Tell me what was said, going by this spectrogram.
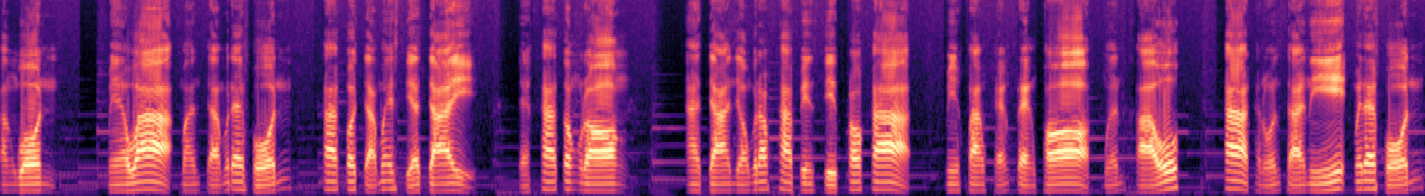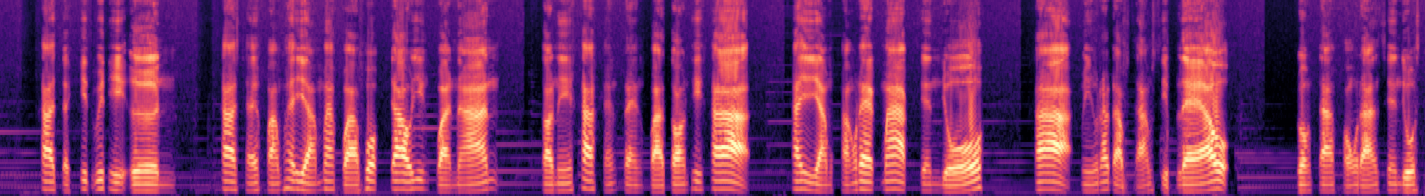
กังวล แม้ว่ามันจะไม่ได้ผลข้าก็จะไม่เสียใจ แต่ข้าต้องลอง อาจารย์ยอมรับข้าเป็นศิษย์เพราะข้ามีความแข็งแกร่งพอเหมือนเขา ถ้าถนนสายนี้ไม่ได้ผลข้าจะคิดวิธีอื่นข้าใช้ความพยายามมากกว่าพวกเจ้ายิ่งกว่านั้น ตอนนี้ข้าแข็งแกร่งกว่าตอนที่ข้าพยายามครั้งแรกมากเซียนโยข้ามีระดับ 30 แล้ว ดวงตาของหลานเซียนโยส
